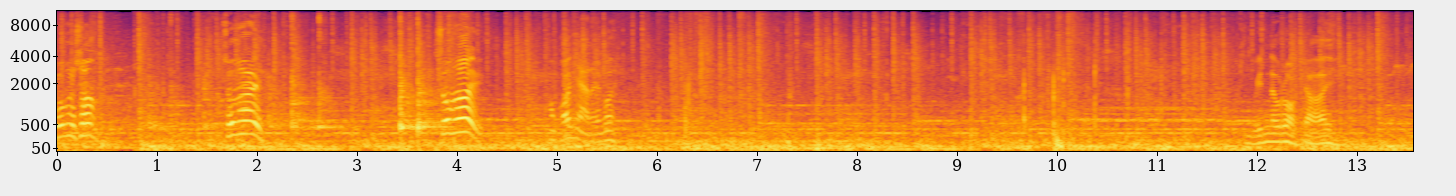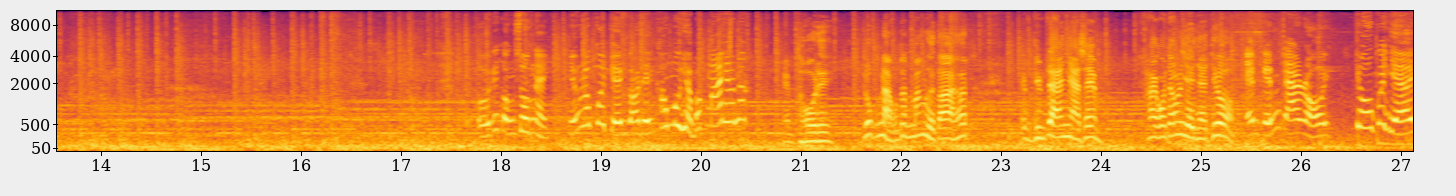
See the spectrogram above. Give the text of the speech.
Xuân ơi Xuân. Xuân ơi. Xuân ơi. Không có nhà này em ơi. Bin đâu rồi trời. Ừ cái con Xuân này Những lúc có chuyện gọi điện không bao giờ bắt máy hết á. Em thôi đi Lúc nào cũng đánh mắng người ta hết. Em kiểm tra ở nhà xem Hai cô cháu nó về nhà chưa? Em kiểm tra rồi, chưa có về.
